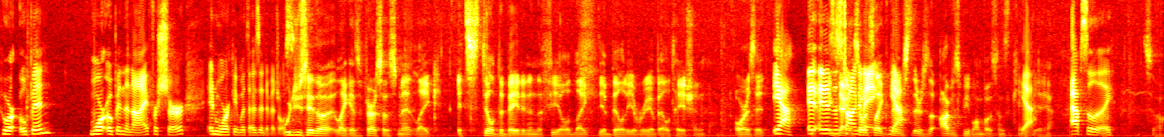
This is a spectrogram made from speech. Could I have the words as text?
who are open, more open than I for sure, in working with those individuals. Would you say though, like as a fair assessment, like it's still debated in the field, like the ability of rehabilitation, or is it? Yeah, it, it is exactly. a strong so debate. it's like yeah. there's there's obviously people on both sides of the yeah, camp. Yeah, yeah. absolutely. So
